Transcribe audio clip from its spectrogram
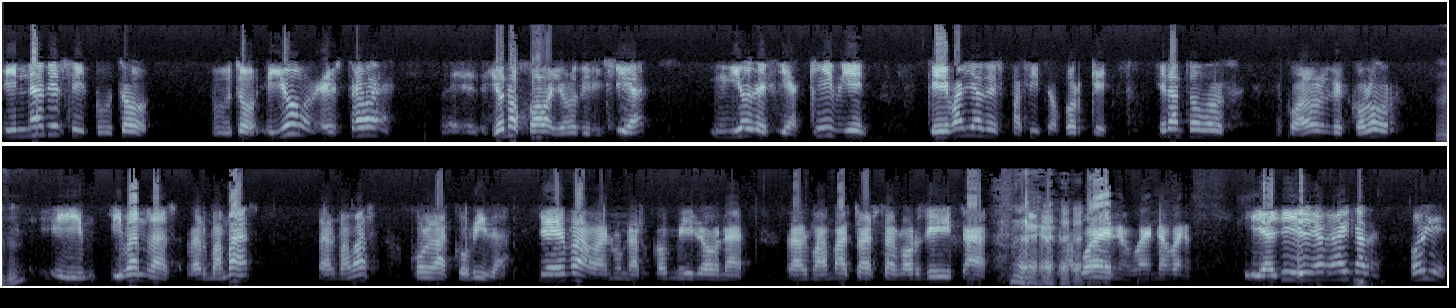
y nadie se inmutó. inmutó. Y yo estaba, eh, yo no jugaba, yo lo dirigía, y yo decía, qué bien, que vaya despacito, porque eran todos jugadores de color y iban las, las mamás, las mamás con la comida. Llevaban unas comilonas, las mamás todas estas gorditas. bueno, bueno, bueno. Y allí, oiga, oye,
